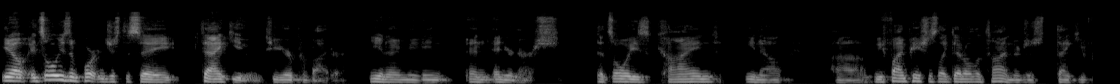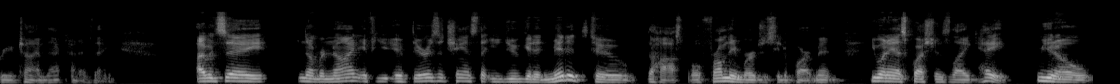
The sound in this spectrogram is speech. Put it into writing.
you know, it's always important just to say thank you to your provider. You know what I mean? And and your nurse. That's always kind you know uh, we find patients like that all the time they're just thank you for your time that kind of thing i would say number nine, if you if there is a chance that you do get admitted to the hospital from the emergency department, you want to ask questions like, "Hey, you know,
